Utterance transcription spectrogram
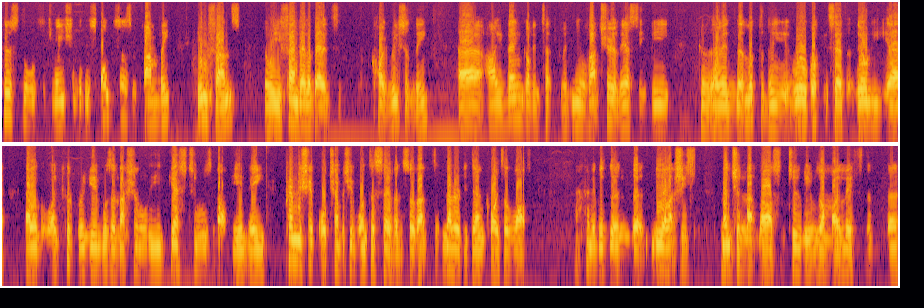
personal situation with his sponsors and family in France that we found out about quite recently. Uh, I then got in touch with Neil Thatcher at the SCB because I mean, looked at the rule book. It said that the only uh, element I could bring in was a National League guest who was not in a Premiership or Championship one to seven. So that narrowed it down quite a lot. And it was uh, uh, Neil actually mentioned that last to me. He was on my list, and uh,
